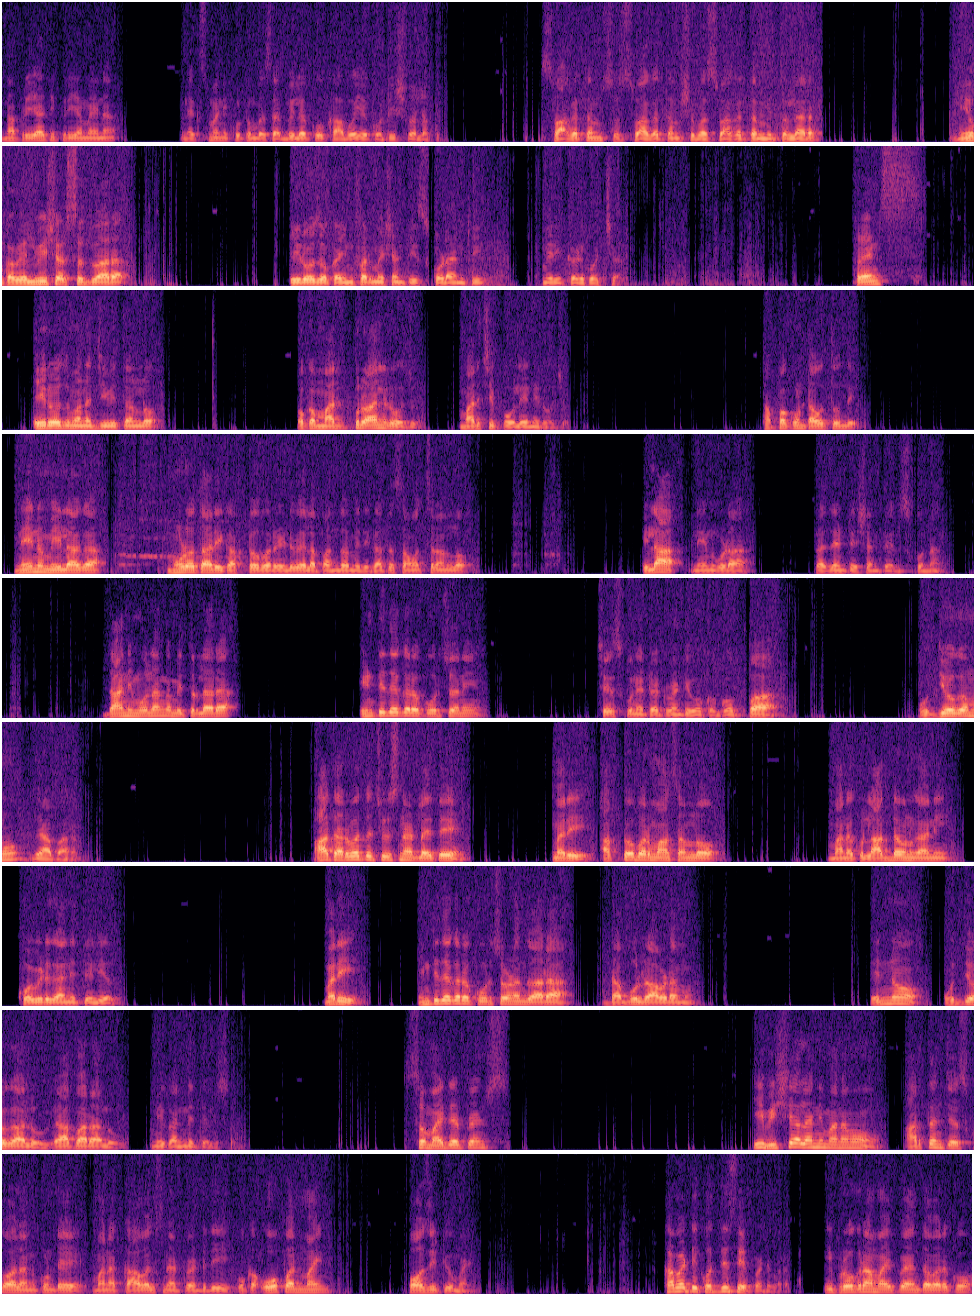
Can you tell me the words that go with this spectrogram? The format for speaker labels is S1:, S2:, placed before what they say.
S1: నా ప్రియాతి ప్రియమైన next money కుటుంబ సభ్యులకు కాబోయే కోటీశ్వర్లకు స్వాగతం సుస్వాగతం శుభ స్వాగతం మిత్రులారా. మీ యొక్క వెల్విషర్స్ ద్వారా ఈరోజు ఒక ఇన్ఫర్మేషన్ తీసుకోవడానికి మీరు ఇక్కడికి వచ్చారు. ఫ్రెండ్స్ ఈరోజు మన జీవితంలో ఒక మరపురాని రోజు మరిచిపోలేని రోజు. తప్పకుండా అవుతుంది. నేను మీలాగా మూడో తారీఖు అక్టోబర్ రెండు వేల పంతొమ్మిది గత సంవత్సరంలో ఇలా నేను కూడా ప్రజెంటేషన్ తెలుసుకున్నాను. దాని మూలంగా మిత్రులారా ఇంటి దగ్గర కూర్చొని చేసుకునేటటువంటి ఒక గొప్ప ఉద్యోగము వ్యాపారం. ఆ తర్వాత చూసినట్లయితే మరి అక్టోబర్ మాసంలో మనకు లాక్డౌన్ కానీ కోవిడ్ కానీ తెలియదు. మరి ఇంటి దగ్గర కూర్చోవడం ద్వారా డబ్బులు రావడము ఎన్నో ఉద్యోగాలు వ్యాపారాలు మీకు అన్నీ తెలుసు. సో మై డియర్ ఫ్రెండ్స్ ఈ విషయాలన్నీ మనము అర్థం చేసుకోవాలనుకుంటే మనకు కావలసినటువంటిది ఒక ఓపెన్ మైండ్ పాజిటివ్ మైండ్. కాబట్టి కొద్దిసేపటి వరకు ఈ ప్రోగ్రాం అయిపోయేంత వరకు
